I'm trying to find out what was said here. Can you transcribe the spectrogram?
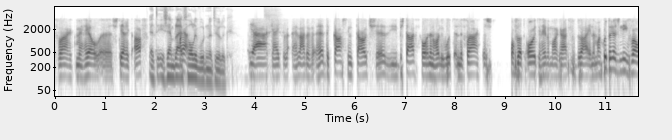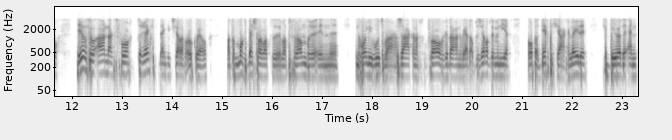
vraag ik me heel eh, sterk af. Het is en blijft ja. Hollywood natuurlijk. Ja, kijk, la- laten we, hè, de casting couch hè, die bestaat gewoon in Hollywood. En de vraag is of dat ooit helemaal gaat verdwijnen. Maar goed, er is in ieder geval heel veel aandacht voor. Terecht, denk ik zelf ook wel. Want er mocht best wel wat, eh, wat veranderen in, eh, in Hollywood, waar zaken nog vooral gedaan werden op dezelfde manier waarop dat 30 jaar geleden gebeurde. En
